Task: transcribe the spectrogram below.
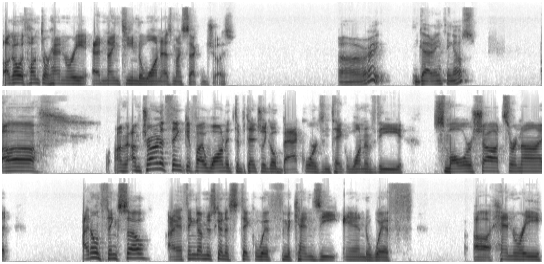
I'll go with Hunter Henry at 19 to 1 as my second choice. All right. You got anything else? Uh, I'm, I'm trying to think if I wanted to potentially go backwards and take one of the smaller shots or not. I don't think so. I think I'm just going to stick with McKenzie and with uh, Henry.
